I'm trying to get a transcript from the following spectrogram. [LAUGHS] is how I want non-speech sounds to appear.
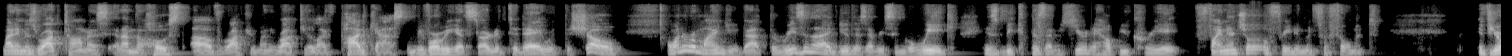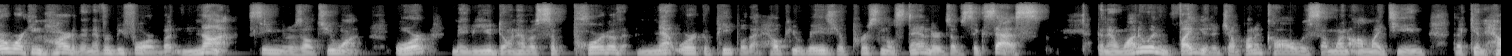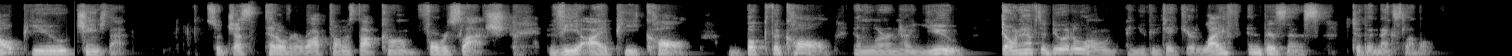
My name is Rock Thomas, and I'm the host of Rock Your Money, Rock Your Life podcast. And before we get started today with the show, I want to remind you that the reason that I do this every single week is because I'm here to help you create financial freedom and fulfillment. If you're working harder than ever before, but not seeing the results you want, or maybe you don't have a supportive network of people that help you raise your personal standards of success, then I want to invite you to jump on a call with someone on my team that can help you change that. So just head over to rockthomas.com forward slash VIP call, book the call, and learn how you don't have to do it alone and you can take your life and business to the next level.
